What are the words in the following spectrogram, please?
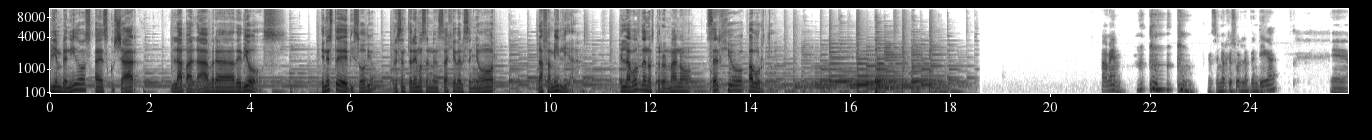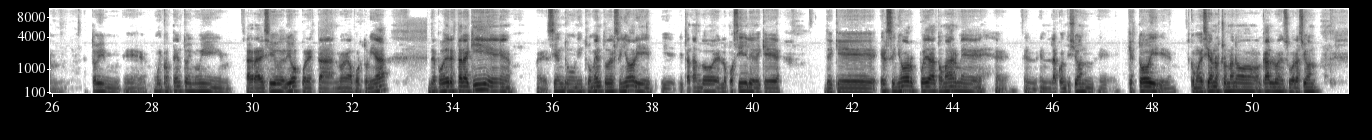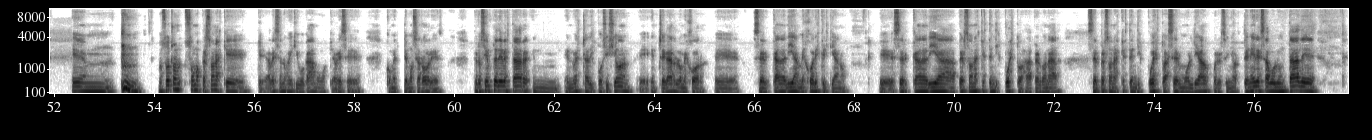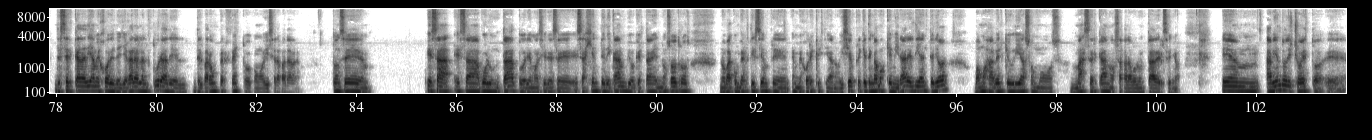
Bienvenidos a escuchar la palabra de Dios. En este episodio presentaremos el mensaje del Señor, la familia, en la voz de nuestro hermano Sergio Aburto. Amén. El Señor Jesús les bendiga. Eh, estoy eh, muy contento y muy agradecido de Dios por esta nueva oportunidad de poder estar aquí eh, eh, siendo un instrumento del Señor y, tratando en lo posible de que, de que el Señor pueda tomarme eh, en, la condición que estoy, como decía nuestro hermano Carlos en su oración. Em, nosotros somos personas que, que a veces nos equivocamos, que a veces cometemos errores, pero siempre debe estar en, nuestra disposición eh, entregar lo mejor, eh, ser cada día mejores cristianos, eh, ser cada día personas que estén dispuestos a perdonar, ser personas que estén dispuestos a ser moldeados por el Señor, tener esa voluntad de, ser cada día mejores, de llegar a la altura del, del varón perfecto, como dice la palabra. Entonces, esa, esa voluntad, podríamos decir, ese, ese, agente de cambio que está en nosotros, nos va a convertir siempre en, mejores cristianos. Y siempre que tengamos que mirar el día anterior, vamos a ver que hoy día somos más cercanos a la voluntad del Señor. Em, habiendo dicho esto, eh,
